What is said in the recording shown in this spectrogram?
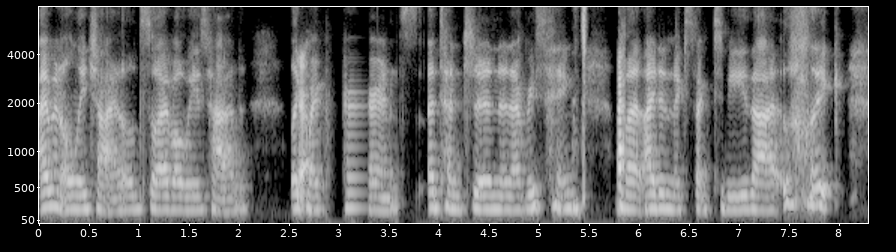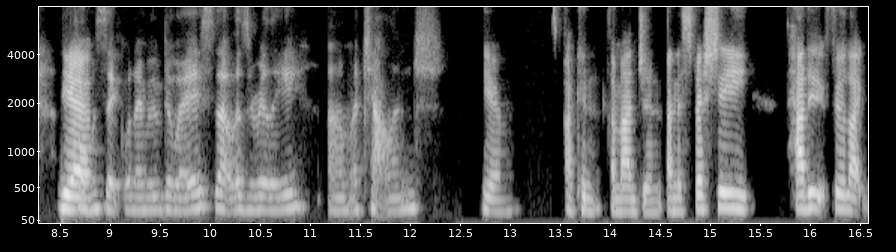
I'm an only child. So I've always had like yeah. my parents' attention and everything. but I didn't expect to be that like yeah. homesick when I moved away. So that was really um, a challenge. Yeah, I can imagine. And especially, how did it feel like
